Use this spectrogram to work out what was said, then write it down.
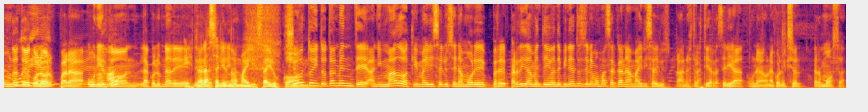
un dato Ah, muy de bien, color para bien. unir Ajá. con la columna de. Estará saliendo señorita. Miley Cyrus con. Yo estoy totalmente animado a que Miley Cyrus se enamore per- perdidamente de Iván de Pineda, entonces tenemos más cercana a Miley Cyrus, a nuestras tierras. Sería una, una conexión hermosa.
